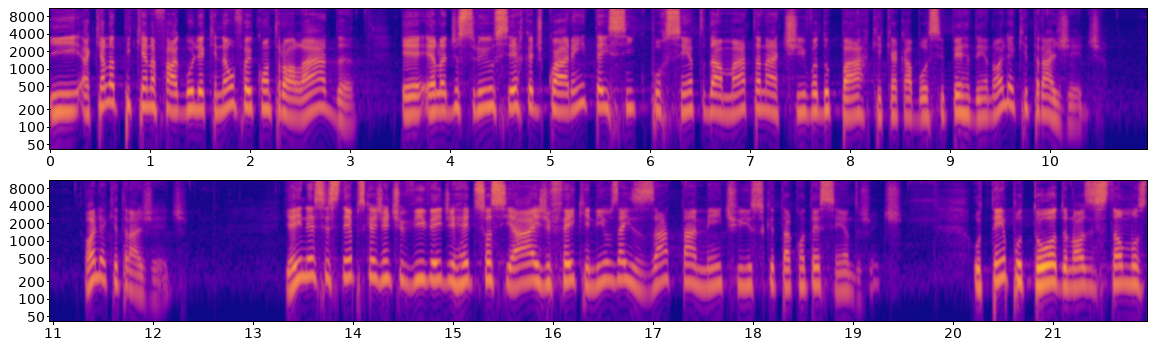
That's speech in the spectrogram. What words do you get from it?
E aquela pequena fagulha que não foi controlada, ela destruiu cerca de 45% da mata nativa do parque, que acabou se perdendo. Olha que tragédia. Olha que tragédia. E aí, nesses tempos que a gente vive aí de redes sociais, de fake news, é exatamente isso que está acontecendo, gente. O tempo todo nós estamos,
